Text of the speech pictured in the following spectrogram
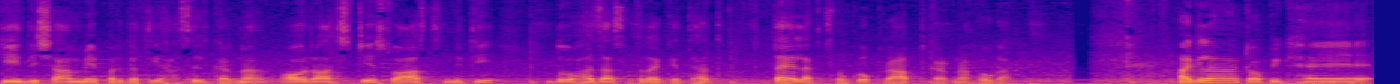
की दिशा में प्रगति हासिल करना और राष्ट्रीय स्वास्थ्य नीति 2017 के तहत तय लक्ष्यों को प्राप्त करना होगा। अगला टॉपिक है,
